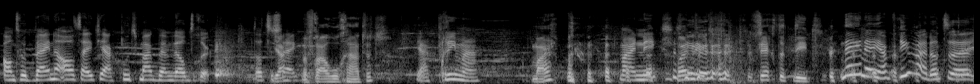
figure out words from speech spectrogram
antwoord bijna altijd... ja, goed, maar ik ben wel druk. Dat is ja, eigenlijk... mevrouw, hoe gaat het? Ja, prima. Maar? Maar niks. maar niks. Ze zegt het niet. Nee, nee, ja, prima. Dat, uh,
